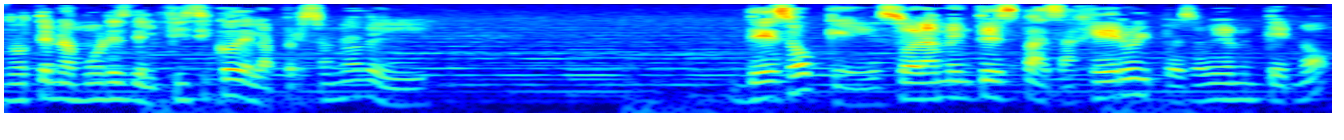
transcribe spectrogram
no te enamores del físico de la persona, de, de eso que solamente es pasajero y pues obviamente no.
